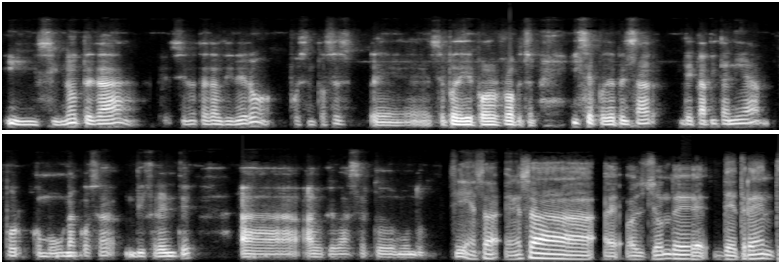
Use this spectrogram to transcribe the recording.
y si no te da, si no te da el dinero, pues entonces eh, se puede ir por Robertson y se puede pensar de capitanía por como una cosa diferente a, a, lo que va a hacer todo el mundo. Sí, esa, en esa eh, opción de, de Trent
